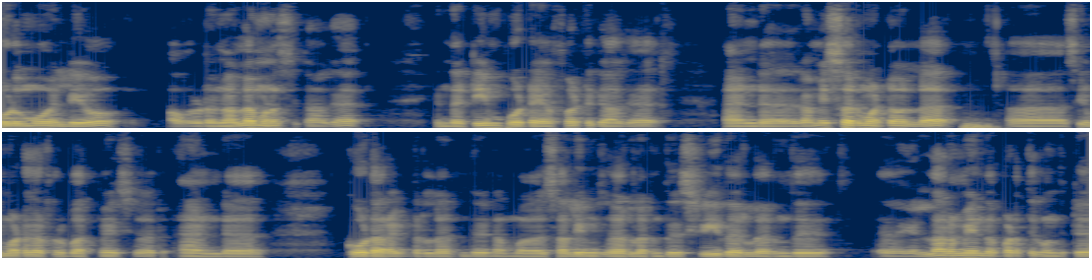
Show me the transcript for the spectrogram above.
ஓடுமோ இல்லையோ அவரோட நல்ல மனசுக்காக இந்த டீம் போட்ட எஃபர்ட்டுக்காக அண்ட் uh, ரமேஷ் சார் மட்டும் இல்லை சினிமாட்டோகிராஃபர் uh, பத்மேஷ் சார் கோ டைரக்டர்லேருந்து நம்ம சலீம் சார்லேருந்து ஸ்ரீதர்லேருந்து uh, எல்லாருமே இந்த படத்துக்கு வந்துட்டு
